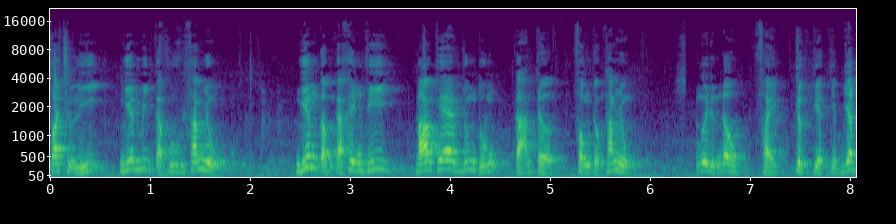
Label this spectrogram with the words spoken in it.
và xử lý nghiêm minh các vụ tham nhũng, nghiêm cấm các hành vi bao che dung túng cản trở phòng chống tham nhũng người đứng đầu phải trực tiếp tiếp dân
